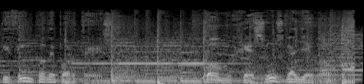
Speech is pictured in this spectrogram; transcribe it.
25 Deportes con Jesús Gallego.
